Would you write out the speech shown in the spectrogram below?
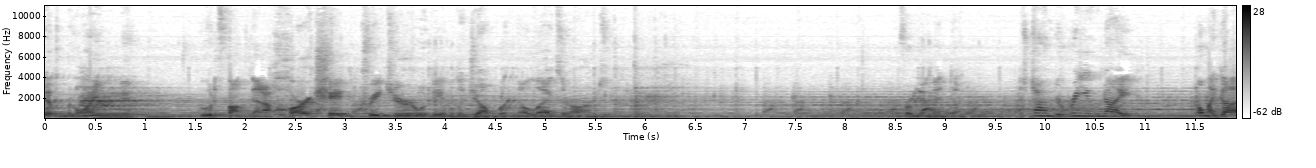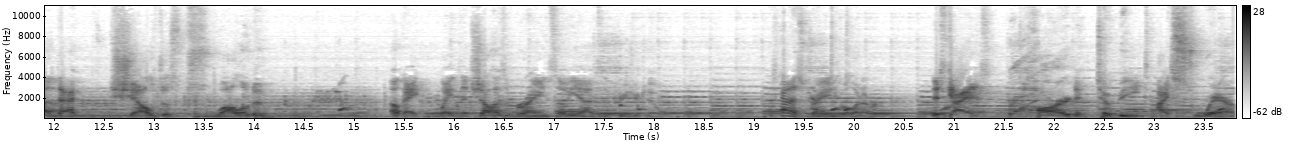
Yep, bloing. Who'd have thunk that a heart-shaped creature would be able to jump with no legs or arms? For momentum. It's time to reunite! Oh my god, that shell just swallowed him? Okay, wait, that shell has a brain, so yeah, it's a creature too. It's kind of strange, but whatever. This guy is hard to beat, I swear.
